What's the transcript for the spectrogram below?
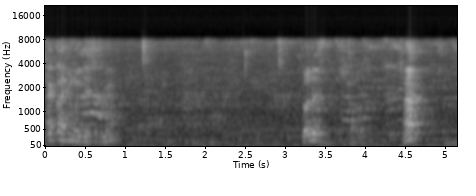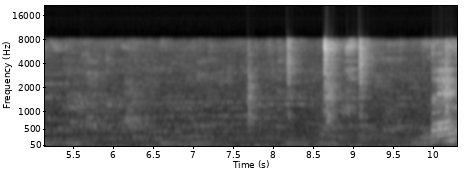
É carne muito desse aqui, Todas? Hã? Em breve,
